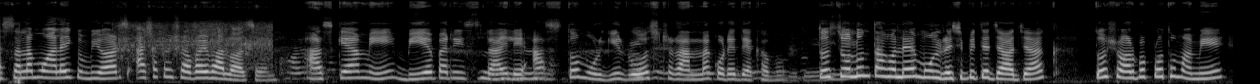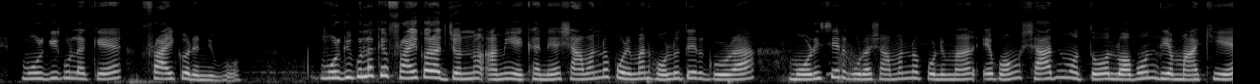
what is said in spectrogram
আসসালামু আলাইকুম ভিউয়ার্স, আশা করি সবাই ভালো আছেন। আজকে আমি বিয়ে বাড়ির স্টাইলে আস্ত মুরগির রোস্ট রান্না করে দেখাবো। তো চলুন তাহলে মূল রেসিপিতে যাওয়া যাক। তো সর্বপ্রথম আমি মুরগিগুলোকে ফ্রাই করে নিব। মুরগিগুলোকে ফ্রাই করার জন্য আমি এখানে সামান্য পরিমাণ হলুদের গুঁড়া, মরিচের গুঁড়া, সামান্য পরিমাণ এবং স্বাদ মতো লবণ দিয়ে মাখিয়ে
